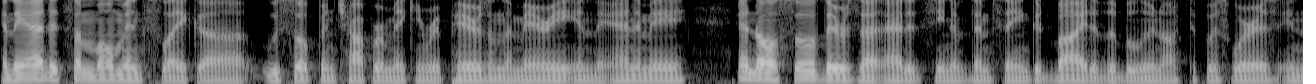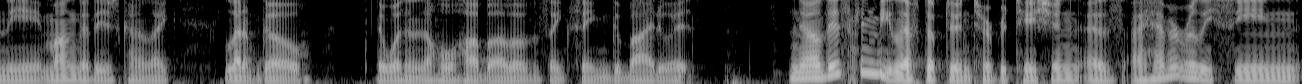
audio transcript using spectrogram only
And they added some moments like uh, Usopp and Chopper making repairs on the Merry in the anime. And also, there's that added scene of them saying goodbye to the balloon octopus, whereas in the manga, they just kind of like let him go. There wasn't a whole hubbub of like saying goodbye to it. Now, this can be left up to interpretation, as I haven't really seen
